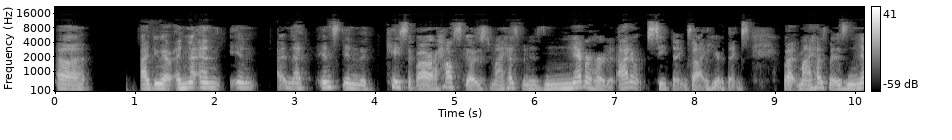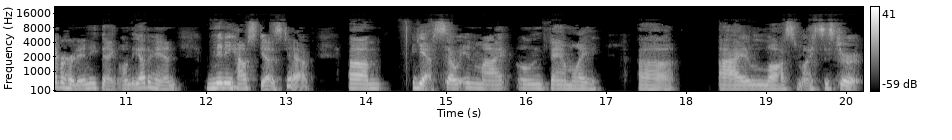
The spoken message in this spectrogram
uh, I do have, and and in and that in, in the case of our house ghost, my husband has never heard it. I don't see things; I hear things, but my husband has never heard anything. On the other hand, many house guests have. Um, yes, so in my own family, uh, I lost my sister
